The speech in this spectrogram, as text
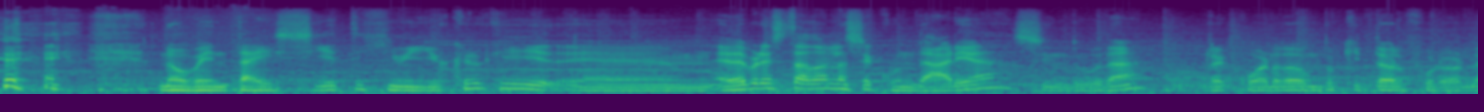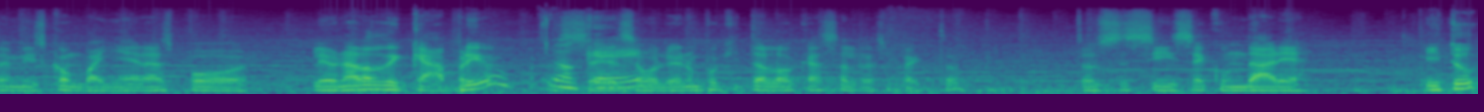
97, Jimmy. Yo creo que eh, he de haber estado en la secundaria, sin duda. Recuerdo un poquito el furor de mis compañeras por Leonardo DiCaprio. Ok. Se, se volvieron un poquito locas al respecto. Entonces, sí, secundaria. ¿Y tú?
